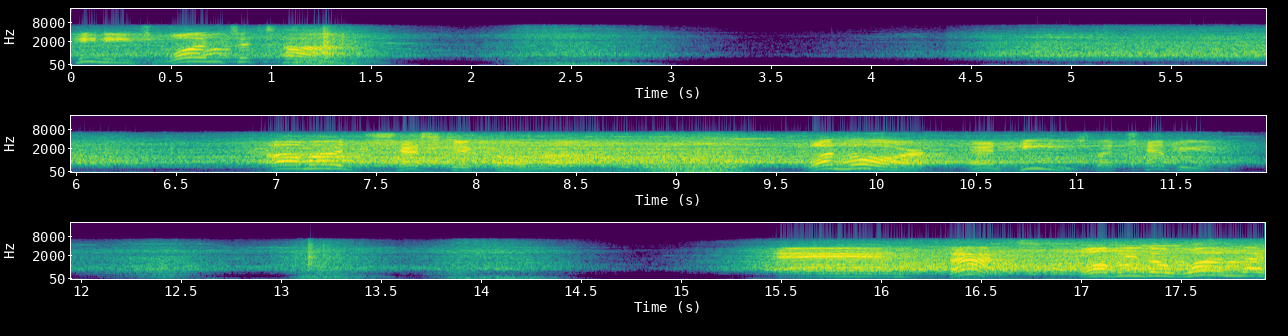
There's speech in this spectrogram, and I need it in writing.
He needs one to tie. A majestic home run. One more, and he's the champion. And that will be the one that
